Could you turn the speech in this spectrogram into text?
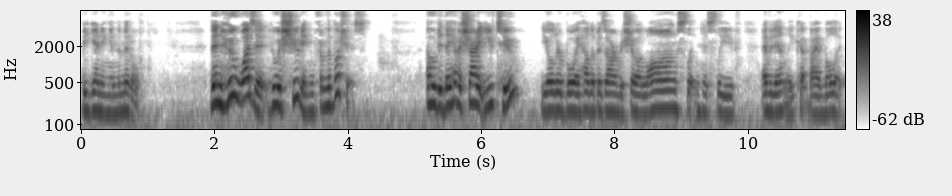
beginning in the middle. Then who was it who was shooting from the bushes? Oh, did they have a shot at you too? The older boy held up his arm to show a long slit in his sleeve, evidently cut by a bullet.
